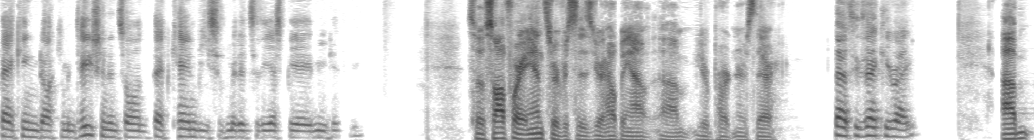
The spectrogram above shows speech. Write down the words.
backing documentation and so on that can be submitted to the SBA immediately. So software and services, you're helping out um, your partners there. That's exactly right. Um,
